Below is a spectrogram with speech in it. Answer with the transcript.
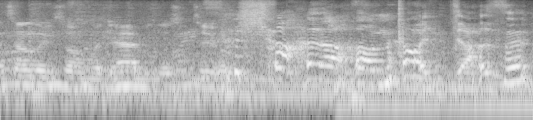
it sounds like a song my dad would listen to. Shut up! No, it doesn't.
